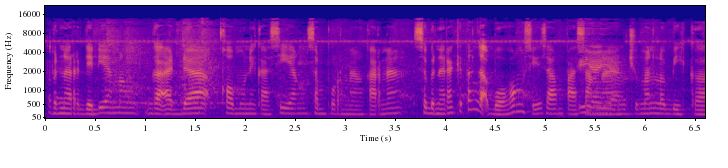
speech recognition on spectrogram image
Benar, jadi emang nggak ada komunikasi yang sempurna karena sebenarnya kita nggak bohong sih sama pasangan, iya. cuman lebih ke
